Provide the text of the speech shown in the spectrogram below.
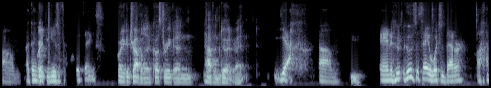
Um, I think they can use it for other things. Or you could travel to Costa Rica and have them do it, right? Yeah. Um, hmm. And who, who's to say which is better? Uh,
